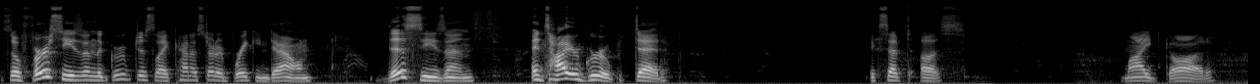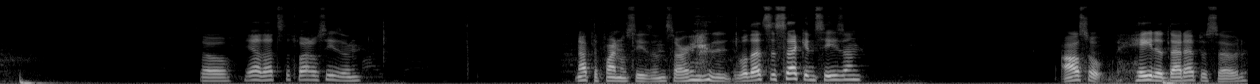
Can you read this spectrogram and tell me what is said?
So first season the group just like kind of started breaking down. This season entire group dead. Except us. My god. So, yeah, that's the final season. Not the final season, sorry. well, that's the second season. I also hated that episode.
